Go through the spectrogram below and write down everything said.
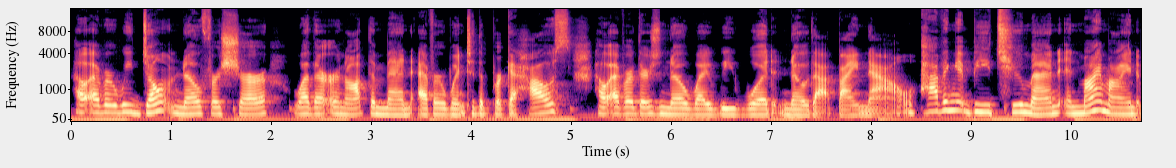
However, we don't know for sure whether or not the men ever went to the Brickett house. However, there's no way we would would know that by now. Having it be two men, in my mind,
